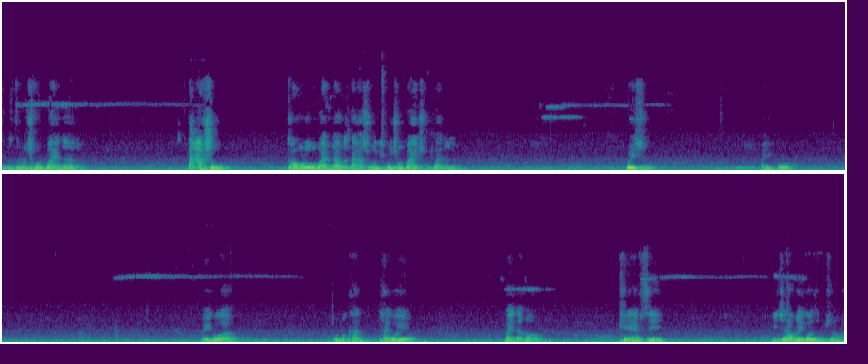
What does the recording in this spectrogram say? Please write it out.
那怎么崇拜那个？大树，高楼万丈的大树，你不崇拜，崇拜那个？为什么？美国，美国，我们看泰国也有麦当劳、KFC，你知道美国怎么说吗？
